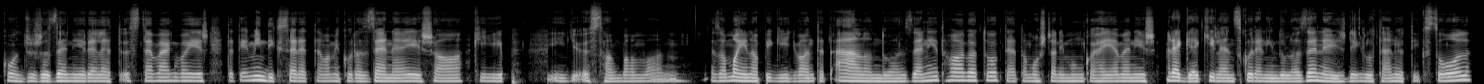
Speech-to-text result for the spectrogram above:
konzsuzsa zenére lett összevágva, és tehát én mindig szerettem, amikor a zene és a kép így összhangban van. Ez a mai napig így van, tehát állandóan zenét hallgatok, tehát a mostani munkahelyemen is reggel kilenckor elindul a zene, és délután ötig szól,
